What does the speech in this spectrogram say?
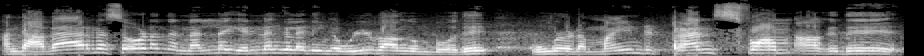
அந்த அவேர்னஸோட அந்த நல்ல எண்ணங்களை நீங்க உள்வாங்கும் போது உங்களோட மைண்ட் டிரான்ஸ்ஃபார்ம் ஆகுது.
